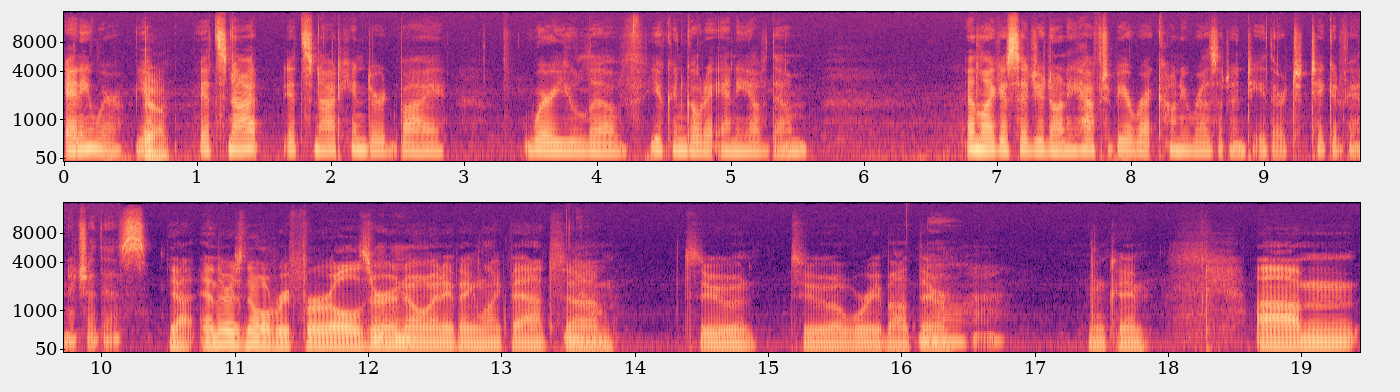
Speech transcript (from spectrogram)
Anywhere. Yep. Yeah. It's not it's not hindered by where you live. You can go to any of them. And like I said, you don't have to be a Wright County resident either to take advantage of this. Yeah, and there's no referrals or mm-hmm. no anything like that um, no. to to uh, worry about there. No, huh? Okay. Um,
